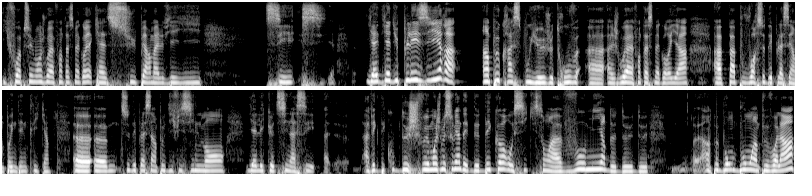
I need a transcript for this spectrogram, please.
il faut absolument jouer à Phantasmagoria, qui a super mal vieilli c'est il y a, il y a du plaisir un peu craspouilleux, je trouve, à, jouer à Phantasmagoria, à pas pouvoir se déplacer un point and click, hein. Euh, euh, se déplacer un peu difficilement. Il y a les cutscenes assez euh, avec des coupes de cheveux. Moi, je me souviens de décors aussi qui sont à vomir, de, de, un peu bonbon, un peu voilà.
